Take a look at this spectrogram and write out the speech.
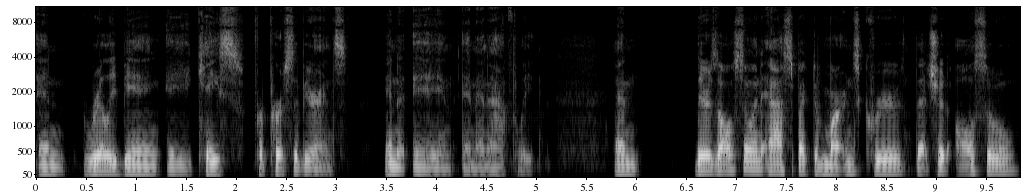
and really being a case for perseverance in, in, in an athlete. And there's also an aspect of Martin's career that should also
